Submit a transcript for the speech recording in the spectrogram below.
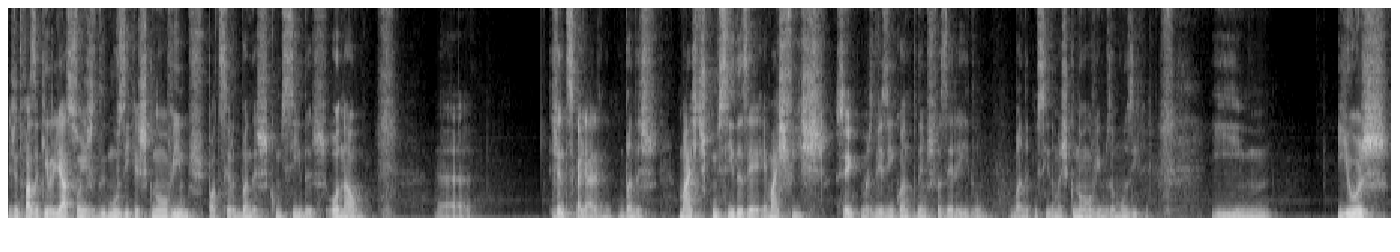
A gente faz aqui reações de músicas que não ouvimos, pode ser de bandas conhecidas ou não. Uh, a gente, se calhar, bandas mais desconhecidas é, é, mais fixe. Sim. Mas de vez em quando podemos fazer aí de uma banda conhecida, mas que não ouvimos a música. E, e hoje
